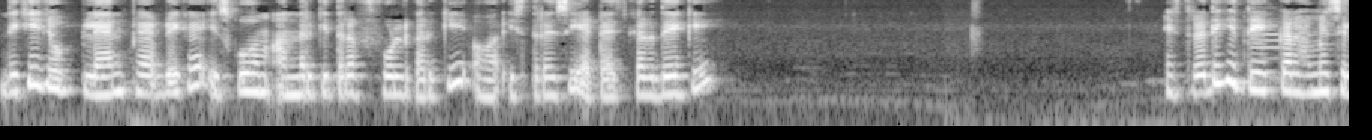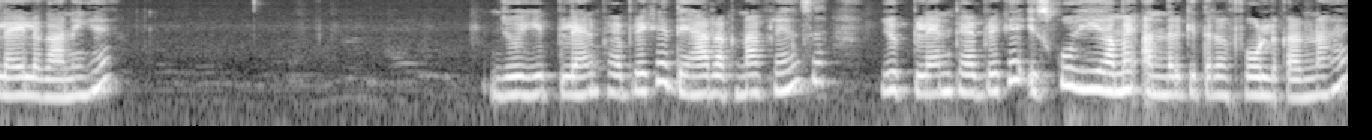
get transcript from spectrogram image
देखिए जो प्लेन फैब्रिक है, इसको हम अंदर की तरफ़ फोल्ड करके और इस तरह से अटैच कर देंगे। इस तरह देखिए देखकर हमें सिलाई लगानी है। जो ये प्लेन फैब्रिक है, ध्यान रखना फ्रेंड्स जो प्लेन फैब्रिक है, इसको ही हमें अंदर की तरफ़ फोल्ड करना है।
